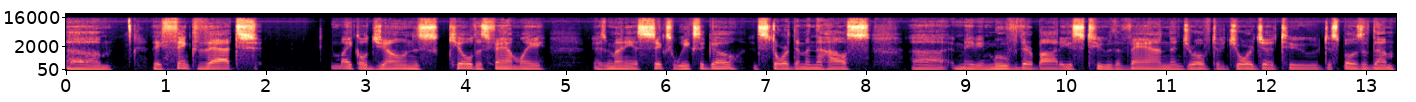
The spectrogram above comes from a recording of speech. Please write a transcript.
Um, they think that Michael Jones killed his family as many as six weeks ago and stored them in the house, uh, maybe moved their bodies to the van, then drove to Georgia to dispose of them.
